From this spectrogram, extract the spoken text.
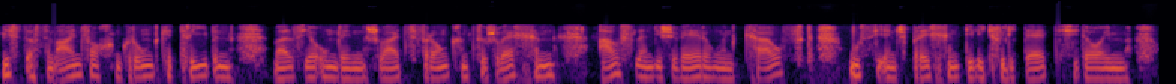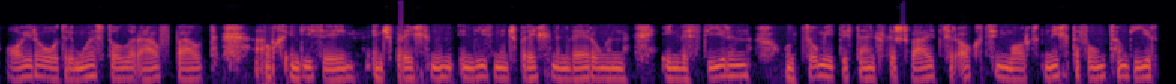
ist aus dem einfachen Grund getrieben, weil sie ja um den Schweizer Franken zu schwächen ausländische Währungen kauft, muss sie entsprechend die Liquidität, die sie da im Euro oder im US-Dollar aufbaut, auch in diese entsprechenden, in diesen entsprechenden Währungen investieren. Und somit ist eigentlich der Schweizer Aktienmarkt nicht davon tangiert,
